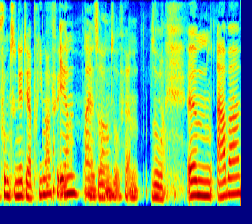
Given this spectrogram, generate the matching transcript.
funktioniert ja prima für ja, ihn. Also insofern so. Ja. Ähm, aber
